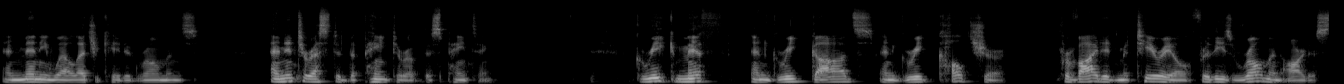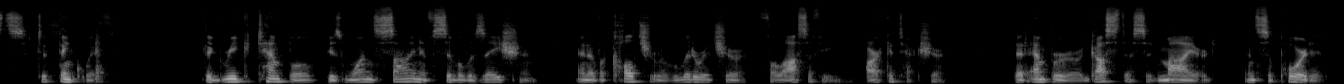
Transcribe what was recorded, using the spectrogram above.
and many well educated Romans, and interested the painter of this painting. Greek myth and Greek gods and Greek culture provided material for these Roman artists to think with. The Greek temple is one sign of civilization and of a culture of literature, philosophy, architecture that Emperor Augustus admired and supported,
